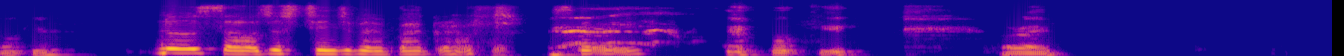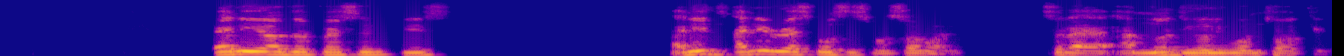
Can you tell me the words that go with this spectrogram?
Okay. No, sir, I'll just change my background. Sorry. okay. All right. Any other person, please? I need I need responses from someone so that I'm not the only one talking.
